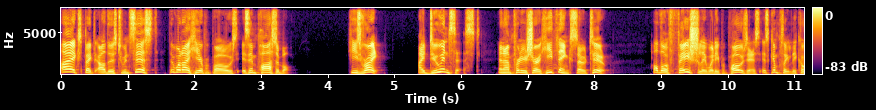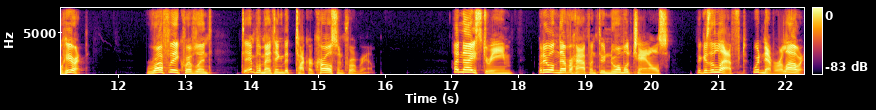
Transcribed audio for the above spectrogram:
I expect others to insist that what I here propose is impossible. He's right. I do insist, and I'm pretty sure he thinks so too, although facially what he proposes is completely coherent, roughly equivalent to implementing the Tucker Carlson program. A nice dream, but it will never happen through normal channels because the left would never allow it.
